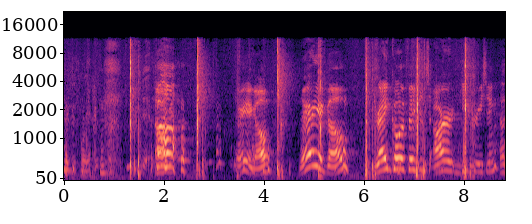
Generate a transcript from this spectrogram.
fix it for you. Oh, there you go. There you go. Drag coefficients are decreasing. I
